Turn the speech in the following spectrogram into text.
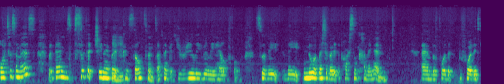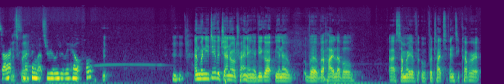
autism is, but then the specific training about mm-hmm. the consultant, I think it's really, really helpful. So they, they know a bit about the person coming in um, before, the, before they start. And I think that's really, really helpful. Mm-hmm. And when you do the general training, have you got, you know, the, the high level a summary of, of, the types of things you cover at,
